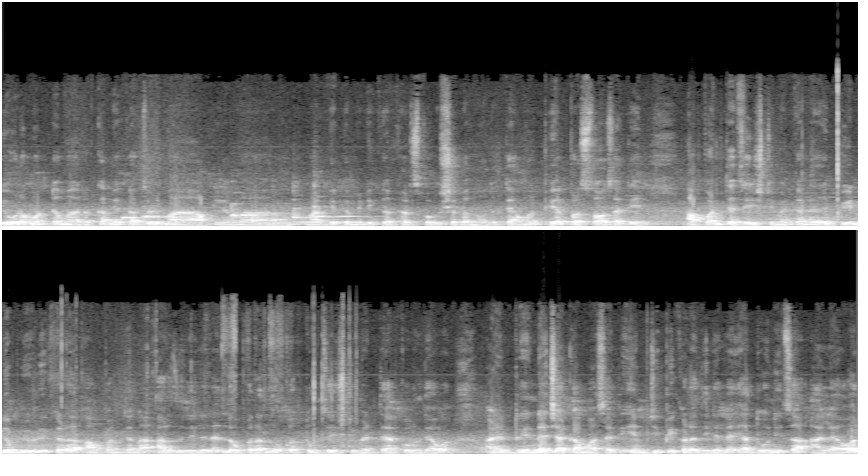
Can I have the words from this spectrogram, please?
एवढं मोठं म- रक्कम एकाच वेळी मा आपले मा- मार्केट कमिटी खर्च करू शकत नव्हतं. त्यामुळे फेर प्रस्तावासाठी आपण त्याचे इस्टिमेट करण्यासाठी पी डब्ल्यू डीकडं आपण त्यांना अर्ज दिलेला आहे. लवकरात लवकर तुमचं इस्टिमेट तयार करून द्यावं आणि ड्रेनेजच्या कामासाठी एम जी पीकडं दिलेलं आहे. या दोन्हीचा आल्यावर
